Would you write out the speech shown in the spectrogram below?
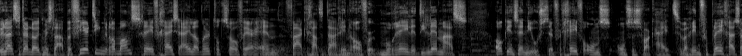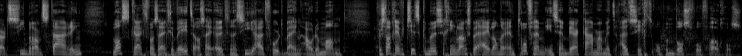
U luistert naar Nooit meer slapen. 14 romans schreef Gijs Eilander tot zover. En vaak gaat het daarin over morele dilemma's. Ook in zijn nieuwste Vergeef ons onze zwakheid. Waarin verpleeghuisarts Siebrand Staring last krijgt van zijn geweten als hij euthanasie uitvoert bij een oude man. Verslaggever Tjitske Mussen ging langs bij Eilander en trof hem in zijn werkkamer met uitzicht op een bos vol vogels.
